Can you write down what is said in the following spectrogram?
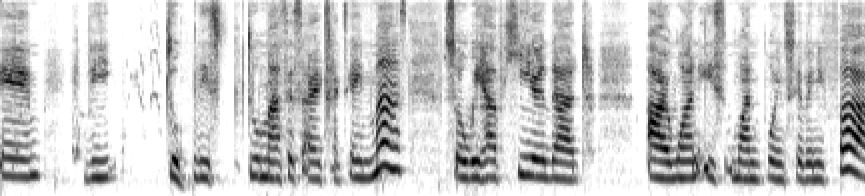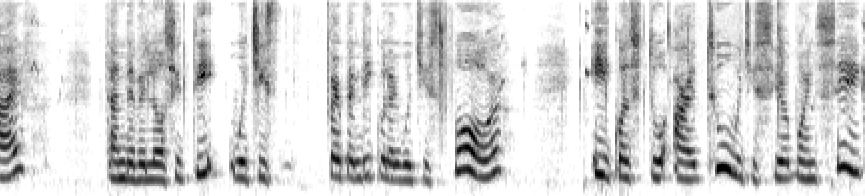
MV2. These two masses are exact same mass, so we have here that R1 is 1.75, then the velocity, which is perpendicular, which is 4, equals to R2, which is 0.6,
